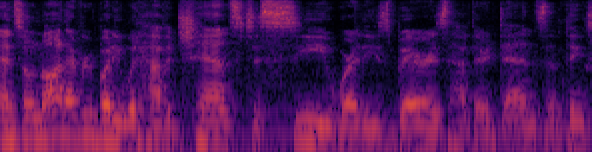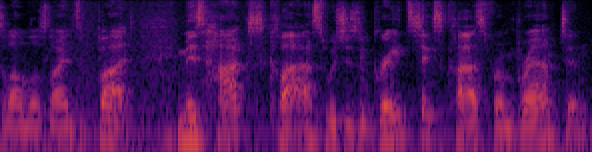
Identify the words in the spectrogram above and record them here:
And so not everybody would have a chance to see where these bears have their dens and things along those lines. But Ms. Hack's class, which is a grade six class from Brampton,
